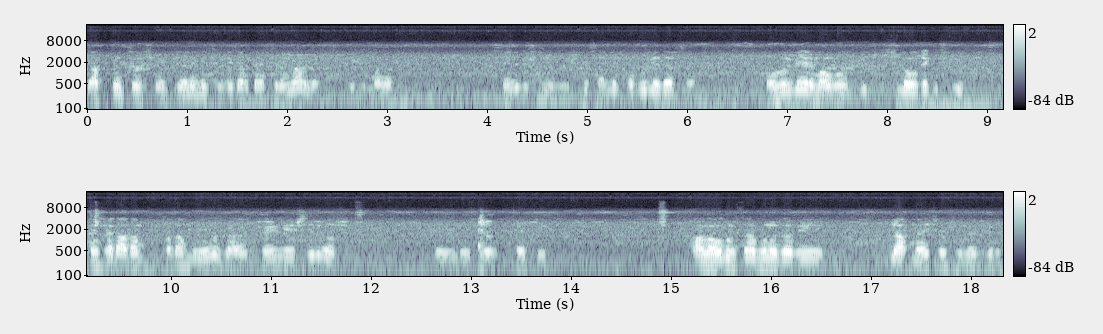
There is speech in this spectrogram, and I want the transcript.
yaptığın çalışmayı plana geçirecek arkadaşların var mı? Ekipmana. Seni düşünüyorum işte. Sen de kabul edersen. Olur gelirim ama bu üç kişiyle olacak iş değil. Kaç tane adam adam buluyoruz da. Köyün gençleri var. Böyle şey, peki. Allah olursa bunu da bir yapmaya çalışırız özgürüm.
